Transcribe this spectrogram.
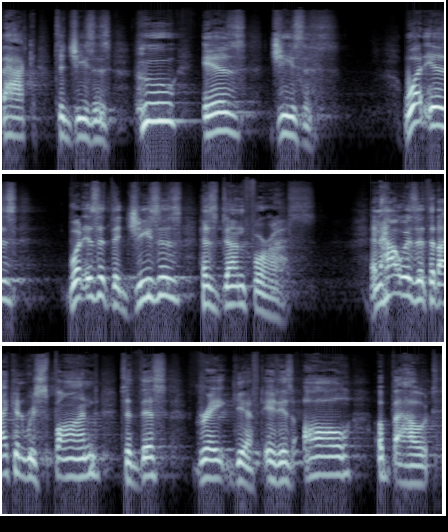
back to Jesus. Who is Jesus? What is, what is it that Jesus has done for us? And how is it that I can respond to this great gift? It is all about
